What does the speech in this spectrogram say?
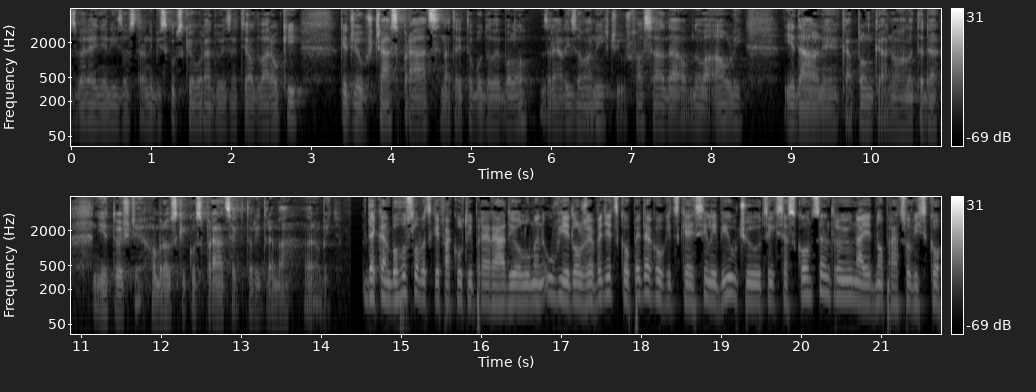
zverejnený zo strany biskupského úradu, je zatiaľ dva roky, keďže už čas prác na tejto budove bolo zrealizovaných, či už fasáda, obnova auly, jedálne, kaplnka, no ale teda je tu ešte obrovský kus práce, ktorý treba robiť. Dekan Bohosloveckej fakulty pre Rádio Lumen uviedol, že vedecko-pedagogické sily vyučujúcich sa skoncentrujú na jedno pracovisko.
